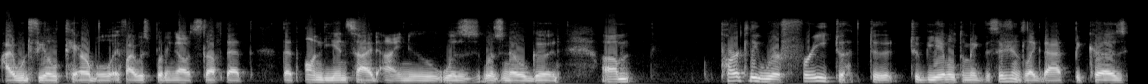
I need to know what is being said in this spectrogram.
I would feel terrible if I was putting out stuff that that on the inside I knew was was no good. Um, partly we're free to, to to be able to make decisions like that because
